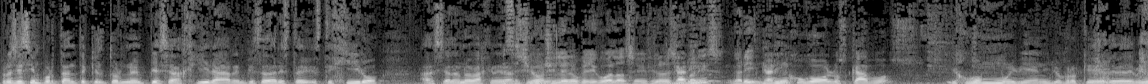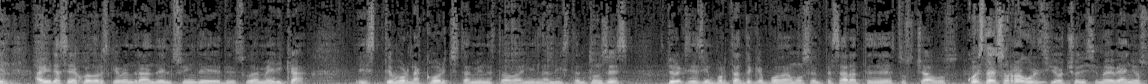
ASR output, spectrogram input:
Pero sí es importante que el torneo empiece a girar, empiece a dar este, este giro hacia la nueva Ese generación. chileno que llegó a las semifinales en Garín, París. Garín. Garín jugó Los Cabos y jugó muy bien y yo creo que debe de venir. Hay una serie de jugadores que vendrán del swing de, de Sudamérica. Este Borna Koric también estaba ahí en la lista. Entonces, yo creo que sí es importante que podamos empezar a tener estos chavos. ¿Cuesta eso, Raúl? 18, 19 años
